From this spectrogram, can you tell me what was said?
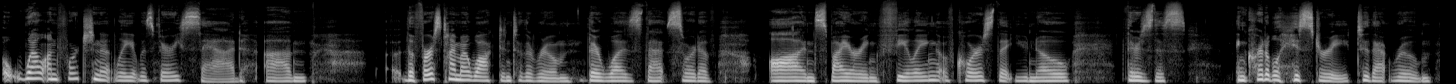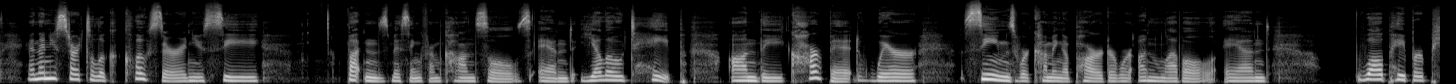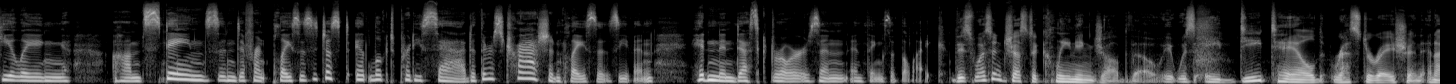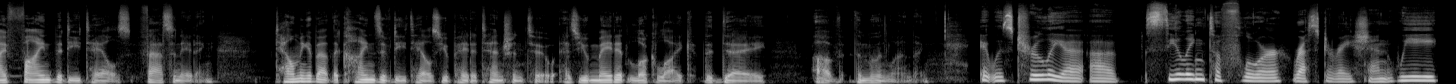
Well, unfortunately, it was very sad. Um, the first time I walked into the room, there was that sort of awe inspiring feeling, of course, that you know there's this incredible history to that room. And then you start to look closer and you see buttons missing from consoles and yellow tape on the carpet where seams were coming apart or were unlevel and wallpaper peeling um, stains in different places. It just it looked pretty sad. There's trash in places, even hidden in desk drawers and and things of the like. This wasn't just a cleaning job, though. It was a detailed restoration, and I find the details fascinating. Tell me about the kinds of details you paid attention to as you made it look like the day of the moon landing. It was truly a, a ceiling to floor restoration. We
